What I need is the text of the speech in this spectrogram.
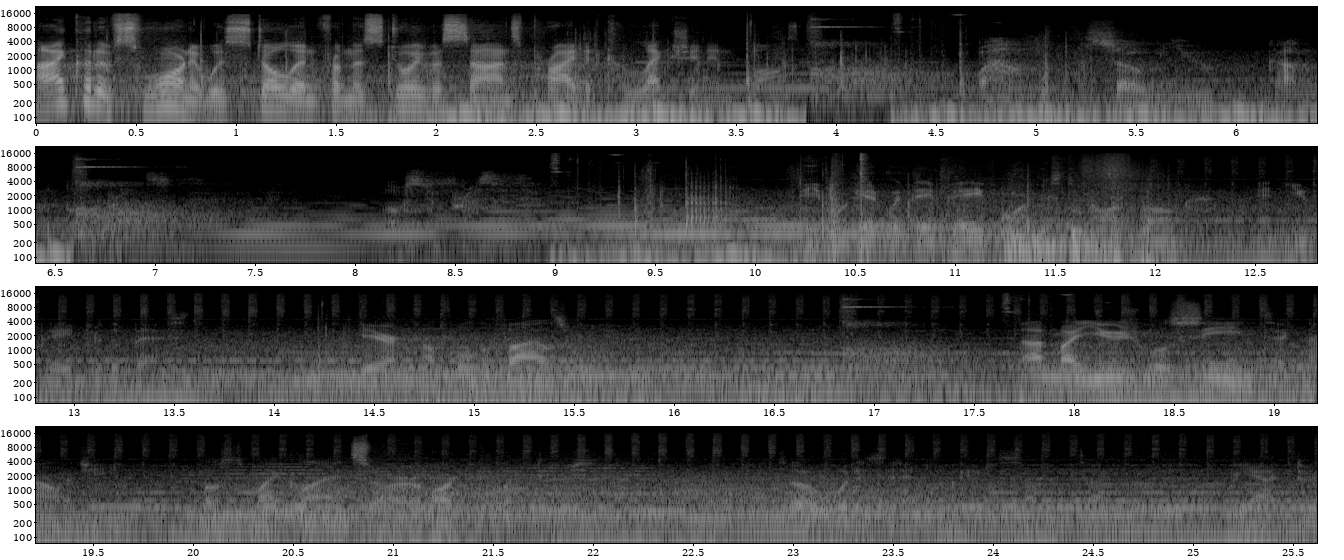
I could have sworn it was stolen from the Stuyvesant's private collection in Boston. Wow, so you People get what they pay for, Mr. Norfolk, and you paid for the best. Here, I'll pull the files for you. Not my usual scene technology. Most of my clients are art collectors. So, what is it anyway? Some type of reactor?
